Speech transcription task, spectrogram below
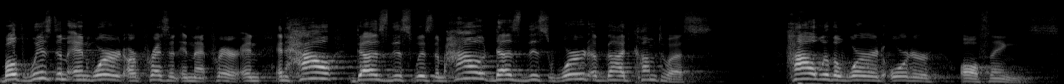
Both wisdom and word are present in that prayer. And, and how does this wisdom, how does this word of God come to us? How will the word order all things?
